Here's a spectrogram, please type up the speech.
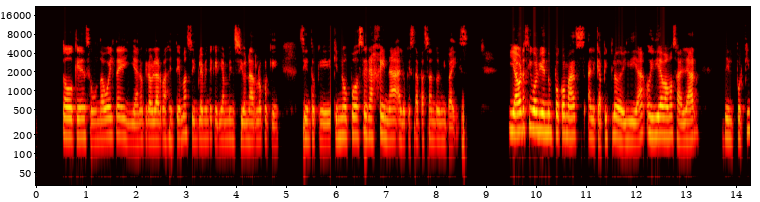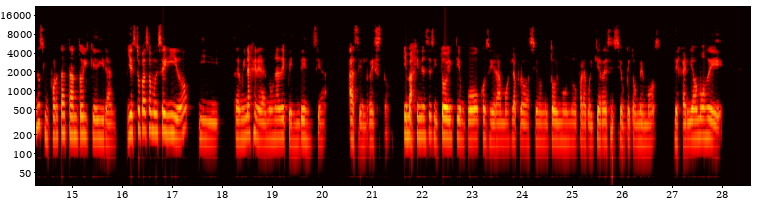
todo queda en segunda vuelta y ya no quiero hablar más del tema, simplemente quería mencionarlo porque siento que, que no puedo ser ajena a lo que está pasando en mi país. Y ahora sí, volviendo un poco más al capítulo de hoy día, hoy día vamos a hablar del por qué nos importa tanto el que dirán. Y esto pasa muy seguido y termina generando una dependencia hacia el resto. Imagínense si todo el tiempo consideramos la aprobación de todo el mundo para cualquier decisión que tomemos, dejaríamos de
